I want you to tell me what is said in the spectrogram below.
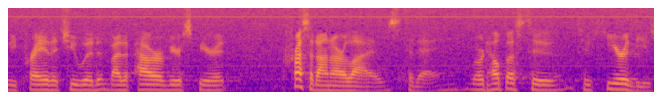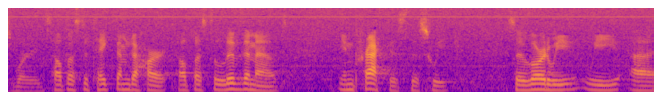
We pray that you would, by the power of your Spirit, press it on our lives today. Lord, help us to, to hear these words. Help us to take them to heart. Help us to live them out in practice this week. So, Lord, we, we uh,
